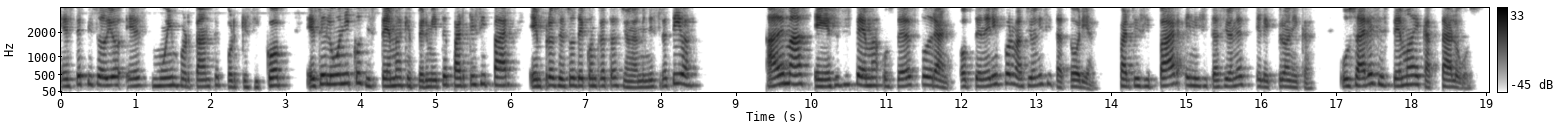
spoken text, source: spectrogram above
este episodio es muy importante porque SICOP es el único sistema que permite participar en procesos de contratación administrativa. Además, en ese sistema ustedes podrán obtener información licitatoria, participar en licitaciones electrónicas, usar el sistema de catálogos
